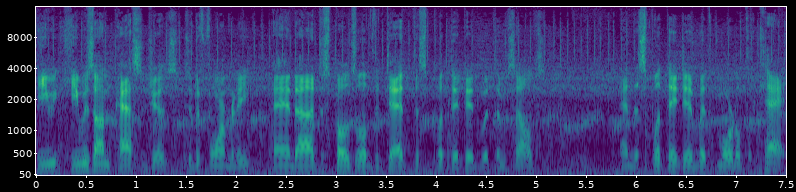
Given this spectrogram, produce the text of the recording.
He, he was on Passages to Deformity and uh, Disposal of the Dead, the split they did with themselves, and the split they did with Mortal Decay.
